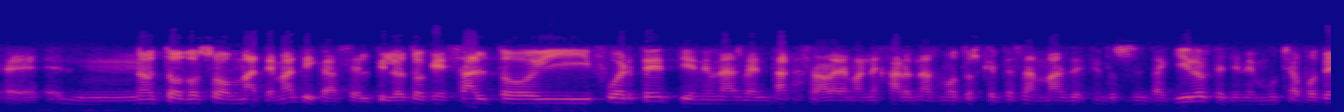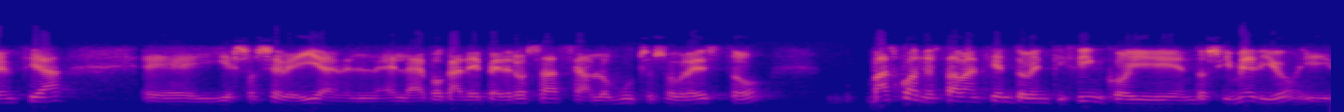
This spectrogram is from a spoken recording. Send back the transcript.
eh, no todos son matemáticas. El piloto que es alto y fuerte tiene unas ventajas a la hora de manejar unas motos que pesan más de 160 kilos, que tienen mucha potencia, eh, y eso se veía. En, en la época de Pedrosa se habló mucho sobre esto, más cuando estaba en 125 y en dos y medio, y,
